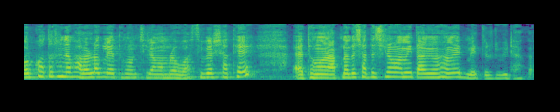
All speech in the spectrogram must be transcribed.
ওর কথা শুনে ভালো লাগল এতক্ষণ ছিলাম আমরা ওয়াসিফের সাথে। এতক্ষণ আপনাদের সাথে ছিলাম আমি তামিম আহমেদ মেট্রো টিভি ঢাকা।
